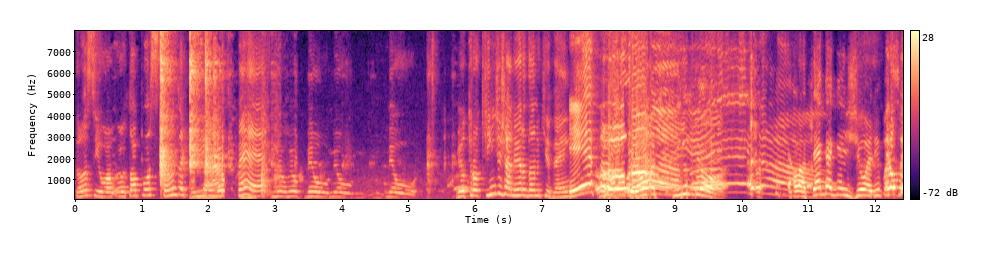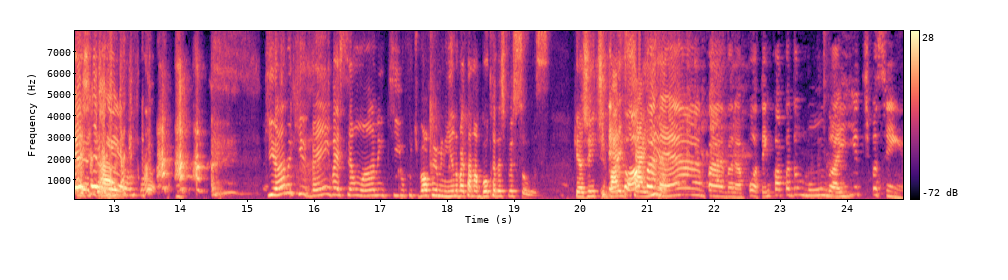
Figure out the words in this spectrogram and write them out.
Então, assim, eu, eu tô apostando aqui Exato. no meu pé, meu, meu, meu, meu, meu, meu troquinho de janeiro do ano que vem. Eita! Oh, troquinho! Ela até gaguejou ali para Eu Que ano que vem vai ser um ano em que o futebol feminino vai estar na boca das pessoas. Que a gente vai Copa, sair. né, Bárbara? Pô, tem Copa do Mundo. Aí, tipo assim,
